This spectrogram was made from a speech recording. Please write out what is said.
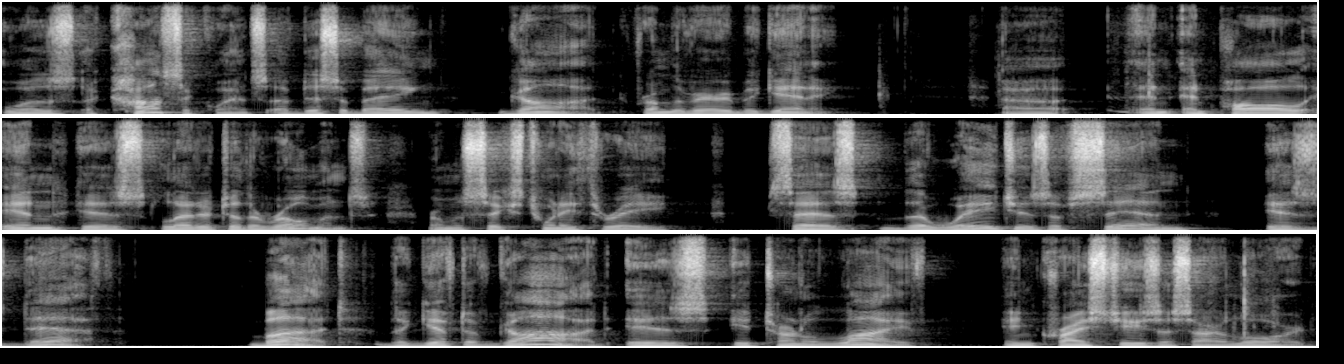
was a consequence of disobeying God from the very beginning. Uh, and, and Paul, in his letter to the Romans, Romans 6 23, says, The wages of sin is death. But the gift of God is eternal life in Christ Jesus our Lord.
